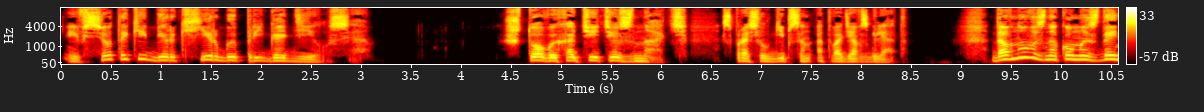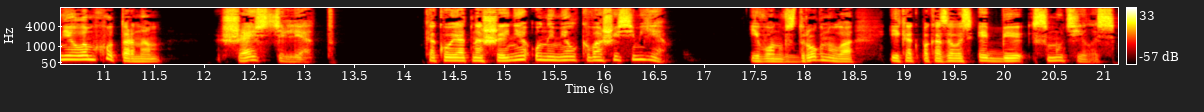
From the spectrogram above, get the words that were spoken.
И все-таки Бергхир бы пригодился. «Что вы хотите знать?» — спросил Гибсон, отводя взгляд. «Давно вы знакомы с Дэниелом Хоттерном?» «Шесть лет». «Какое отношение он имел к вашей семье?» Ивон вздрогнула и, как показалось Эбби, смутилась.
